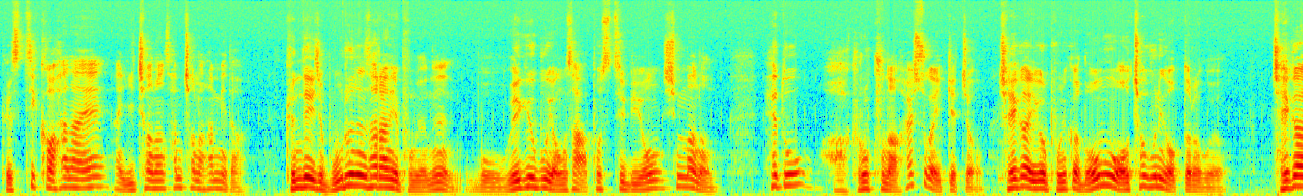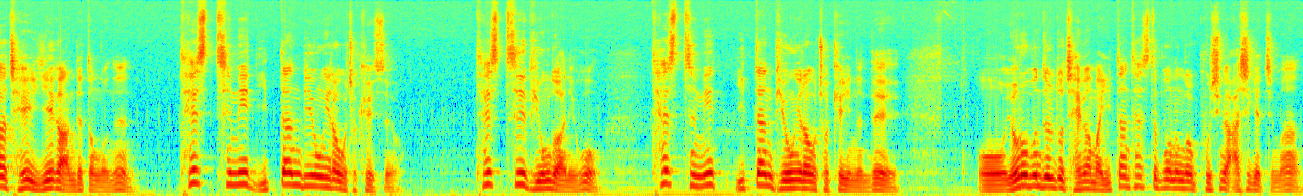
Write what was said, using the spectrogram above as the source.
그 스티커 하나에 한 2,000원, 3,000원 합니다. 근데 이제 모르는 사람이 보면은 뭐 외교부 영사 아포스트 비용 10만 원 해도 아 그렇구나 할 수가 있겠죠. 제가 이걸 보니까 너무 어처구니가 없더라고요. 제가 제일 이해가 안 됐던 거는 테스트 및 입단 비용이라고 적혀 있어요. 테스트 비용도 아니고 테스트 및 입단 비용이라고 적혀 있는데 어, 여러분들도 제가 막 입단 테스트 보는 걸 보시면 아시겠지만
